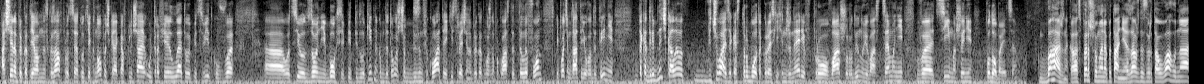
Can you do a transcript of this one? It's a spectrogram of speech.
А ще, наприклад, я вам не сказав про це. Тут є кнопочка, яка включає ультрафіолетову підсвітку в е, оцій от зоні боксі під підлокітником для того, щоб дезінфікувати якісь речі. Наприклад, можна покласти телефон і потім дати його дитині. Така дрібничка, але от відчувається якась турбота корейських інженерів про вашу родину і вас. Це мені в цій машині подобається. Багажник, але спершу у мене питання. Я завжди звертав увагу на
